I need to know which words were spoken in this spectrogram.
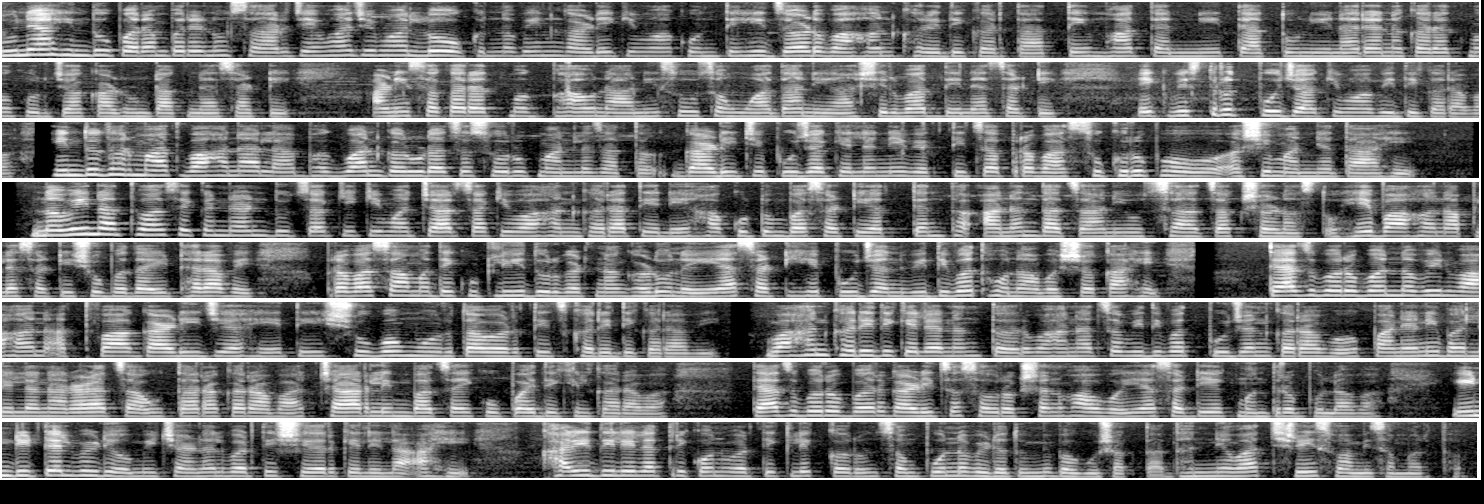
जुन्या हिंदू परंपरेनुसार जेव्हा जेव्हा लोक नवीन गाडी किंवा कोणतेही जड वाहन खरेदी करतात तेव्हा त्यांनी त्यातून येणाऱ्या नकारात्मक ऊर्जा काढून टाकण्यासाठी आणि सकारात्मक भावना आणि सुसंवादाने आशीर्वाद देण्यासाठी एक विस्तृत पूजा किंवा विधी करावा. हिंदू धर्मात वाहनाला भगवान गरुडाचं स्वरूप मानलं जातं. गाडीची पूजा केल्याने व्यक्तीचा प्रवास सुखरूप होवो अशी मान्यता आहे. नवीन अथवा सेकंड हँड दुचाकी किंवा चारचाकी वाहन घरात येणे हा कुटुंबासाठी अत्यंत आनंदाचा आणि उत्साहाचा क्षण असतो. हे वाहन आपल्यासाठी शुभदायी ठरावे. प्रवासामध्ये कुठलीही दुर्घटना घडू नये यासाठी हे पूजन विधिवत होणं आवश्यक आहे. त्याचबरोबर नवीन वाहन अथवा गाडी जी आहे ती शुभ मुहूर्तावरतीच खरेदी करावी. वाहन खरेदी केल्यानंतर वाहनाचं विधिवत पूजन करावं पाण्याने भरलेल्या नारळाचा उतारा करावा चार लिंबाचा एक उपाय देखील करावा. त्याचबरोबर गाडीचं संरक्षण व्हावं यासाठी एक मंत्र बोलावा. इन डिटेल व्हिडिओ मी चॅनलवरती शेअर केलेला आहे. खाली दिलेल्या त्रिकोणवरती क्लिक करून संपूर्ण व्हिडिओ तुम्ही बघू शकता. धन्यवाद. श्री स्वामी समर्थ.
